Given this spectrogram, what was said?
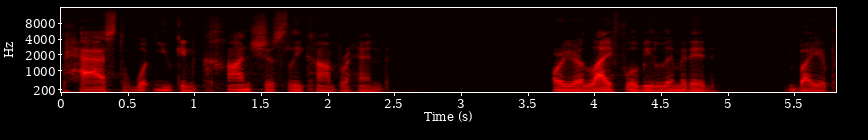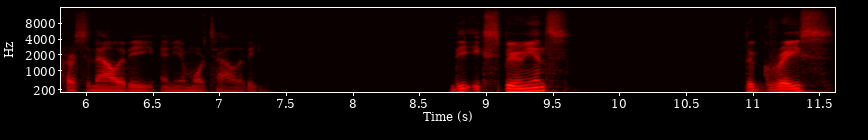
past what you can consciously comprehend, or your life will be limited by your personality and your mortality. The experience the grace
